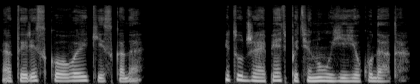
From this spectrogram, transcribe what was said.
«А ты рисковая киска, да?» и тут же опять потянул ее куда-то.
